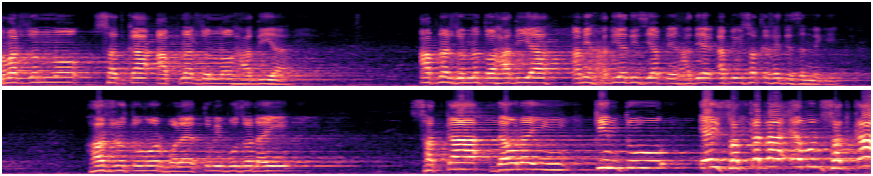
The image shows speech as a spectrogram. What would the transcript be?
আমার জন্য সৎকা আপনার জন্য হাদিয়া। আপনার জন্য তো হাদিয়া, আমি হাদিয়া দিছি আপনি হাদিয়া, আপনি কি সৎকা খাইতেছেন নাকি? হজরত উমর বলে, তুমি বুঝো নাই সৎকা দাও নাই, কিন্তু এই সৎকাটা এমন সৎকা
